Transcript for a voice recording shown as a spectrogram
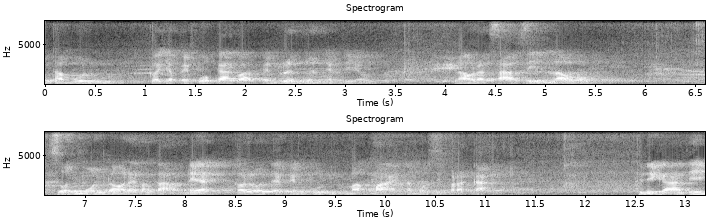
มทำบุญก็อย่าไปโฟกัสว่าเป็นเรื่องเงินอย่างเดียว เรารักษาศีลเราสวดมนต์เราอะไรต่างๆ เนี่ยก็รู้แต่เป็นบุญมากมายทั้งหมดสิบประการทีนี้การที่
